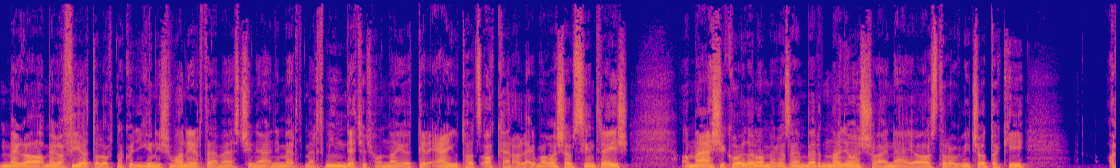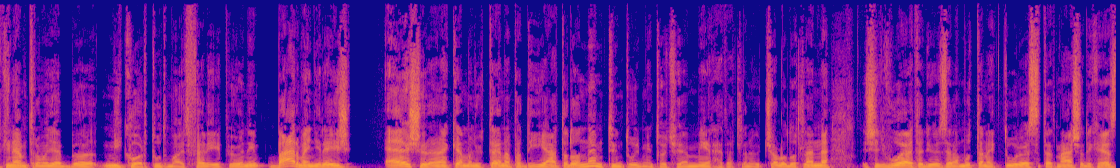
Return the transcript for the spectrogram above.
meg a, meg a fiataloknak, hogy igenis van értelme ezt csinálni, mert, mert mindegy, hogy honnan jöttél, eljuthatsz akár a legmagasabb szintre is. A másik oldalon meg az ember nagyon sajnálja azt a Roglicsot, aki, aki nem tudom, hogy ebből mikor tud majd felépülni. Bármennyire is elsőre nekem mondjuk tegnap a díjátadon nem tűnt úgy, mintha olyan mérhetetlenül csalódott lenne, és egy volt a győzelem után egy túl összetett második hely, ez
